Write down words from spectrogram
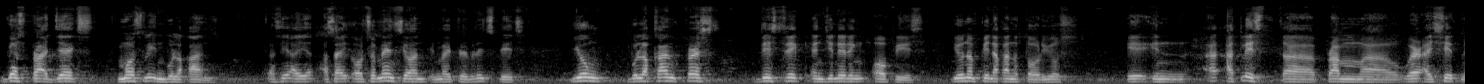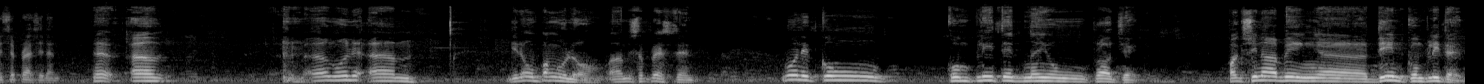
ghost projects, mostly in Bulacan. Kasi I, as I also mentioned in my privilege speech, yung Bulacan First District Engineering Office, yun ang pinaka-notorious in, at least uh, from uh, where I sit, Mr. President. Uh, um, ngunit, um, Ginoong Pangulo, uh, Mr. President, ngunit kung completed na yung project, pag sinabing uh, deemed completed,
